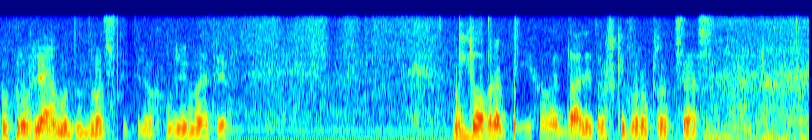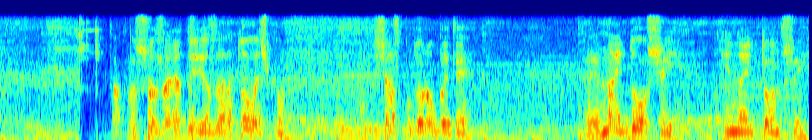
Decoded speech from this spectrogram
Округляємо до 23 мм. Ну добре, поїхали далі трошки про процес. Так, ну що, зарядив я заготовочку. Зараз буду робити е, найдовший і найтонший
